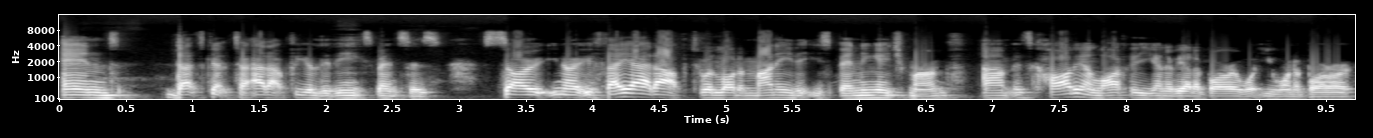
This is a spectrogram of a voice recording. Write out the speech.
and that's going to add up for your living expenses. So, you know, if they add up to a lot of money that you're spending each month, um, it's highly unlikely you're going to be able to borrow what you want to borrow.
